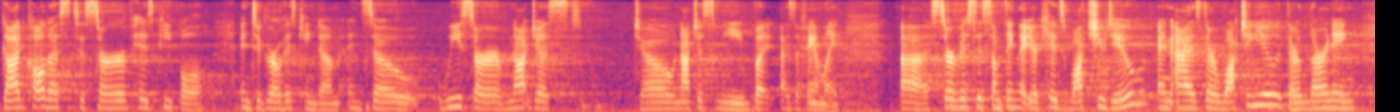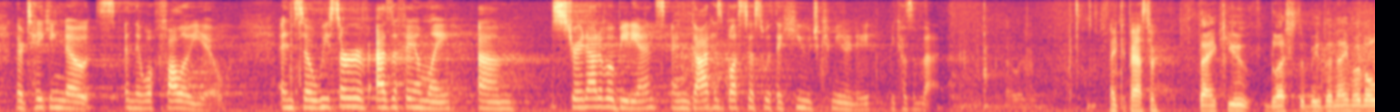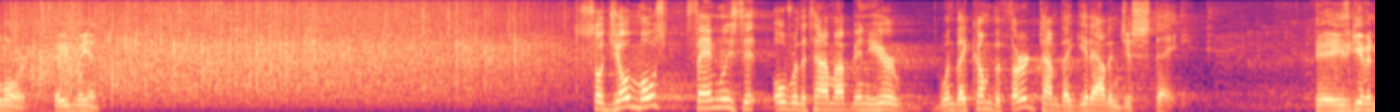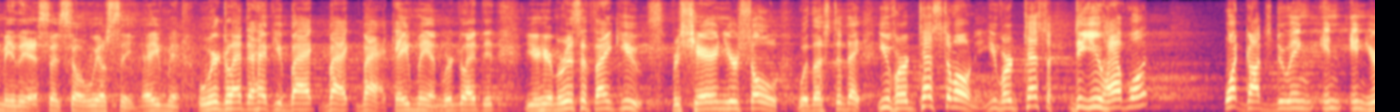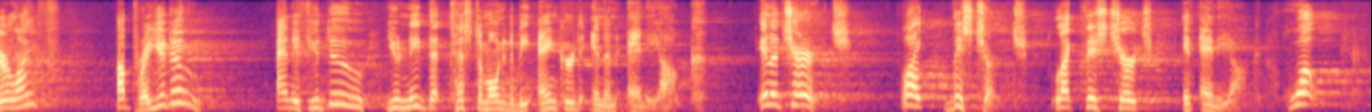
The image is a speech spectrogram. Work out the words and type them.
God called us to serve His people and to grow his kingdom. And so we serve not just Joe, not just me, but as a family. Uh, service is something that your kids watch you do, and as they're watching you, they're learning, they're taking notes, and they will follow you. And so we serve as a family um, straight out of obedience, and God has blessed us with a huge community because of that. Thank you, Pastor. Thank you. Blessed to be the name of the Lord. Amen. So, Joe, most families that over the time I've been here, when they come the third time, they get out and just stay. He's giving me this, so we'll see. Amen. We're glad to have you back, back, back. Amen. We're glad that you're here. Marissa, thank you for sharing your soul with us today. You've heard testimony. You've heard testimony. Do you have one? What God's doing in, in your life? I pray you do. And if you do, you need that testimony to be anchored in an Antioch in a church like this church, like this church in Antioch. What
